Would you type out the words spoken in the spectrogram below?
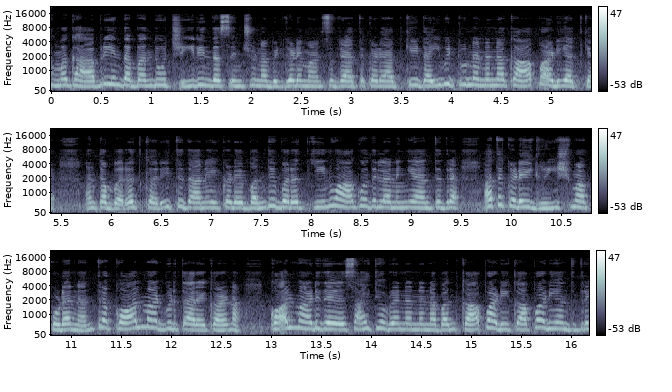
ತುಂಬ ಗಾಬರಿಯಿಂದ ಬಂದು ಚೀರಿಂದ ಸಿಂಚುನ ಬಿಡುಗಡೆ ಮಾಡಿಸಿದ್ರೆ ಆತ ಕಡೆ ಅದಕ್ಕೆ ದಯವಿಟ್ಟು ನನ್ನನ್ನು ಕಾಪಾಡಿ ಅದಕ್ಕೆ ಅಂತ ಭರತ್ ಕರೀತಿದ್ದಾನೆ. ಈ ಕಡೆ, ಬಂದೇ ಭರತ್, ಏನೂ ಆಗೋದಿಲ್ಲ ನನಗೆ ಅಂತಿದ್ರೆ ಆತ ಕಡೆ ಗ್ರೀಷ್ಮ ಕೂಡ ನಂತರ ಕಾಲ್ ಮಾಡಿಬಿಡ್ತಾರೆ. ಕಾರಣ ಕಾಲ್ ಮಾಡಿದೆ ಸಾಹಿತ್ಯ ಅವರೇ, ನನ್ನನ್ನು ಬಂದು ಕಾಪಾಡಿ ಕಾಪಾಡಿ ಅಂತಿದ್ರೆ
